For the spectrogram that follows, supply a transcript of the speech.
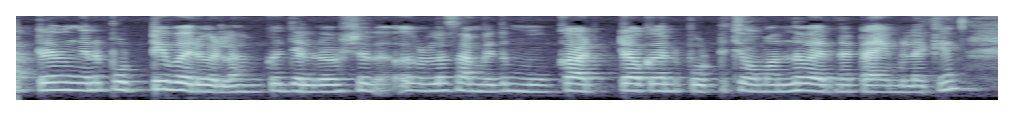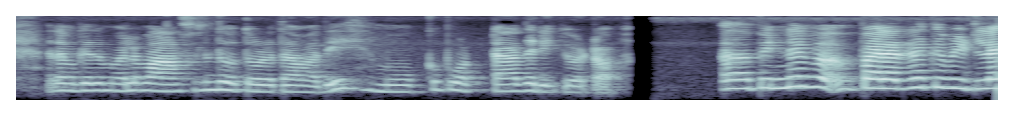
അറ്റം ഇങ്ങനെ പൊട്ടി വരുമല്ലോ. നമുക്ക് ജലദോഷം ഉള്ള സമയത്ത് മൂക്ക് അറ്റമൊക്കെ ഇങ്ങനെ പൊട്ടി ചുമന്ന് വരുന്ന ടൈമിലൊക്കെ നമുക്കിതുപോലെ വാസന തൂത്ത് കൊടുത്താൽ മതി. മൂക്ക് പൊട്ടാതിരിക്കും കേട്ടോ. പിന്നെ പലരുടെയൊക്കെ വീട്ടിലെ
